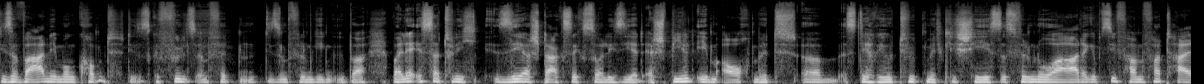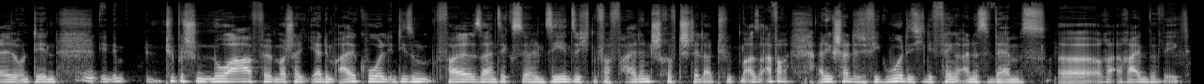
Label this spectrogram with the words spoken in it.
diese Wahrnehmung kommt, dieses Gefühlsempfinden diesem Film gegenüber, weil er ist natürlich sehr stark sexualisiert. Er spielt eben auch mit ähm, Stereotypen, mit Klischees des Film Noir. Da gibt es die femme fatale und den in, in, typischen Noir-Film wahrscheinlich eher dem Alkohol, in diesem Fall seinen sexuellen Sehnsüchten verfallenen Schriftstellertypen. Also einfach eine gescheiterte Figur, die sich in die Fänge eines Vamps äh, reinbewegt.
